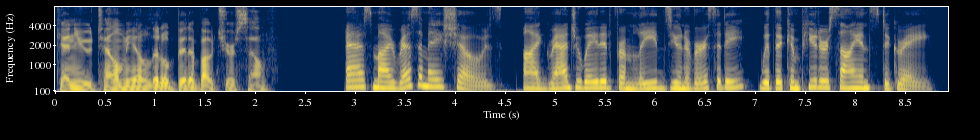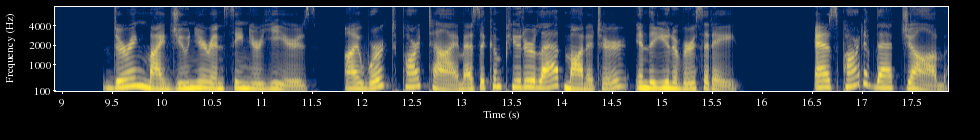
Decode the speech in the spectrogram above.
Can you tell me a little bit about yourself? As my resume shows, I graduated from Leeds University with a computer science degree. During my junior and senior years, I worked part time as a computer lab monitor in the university. As part of that job,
